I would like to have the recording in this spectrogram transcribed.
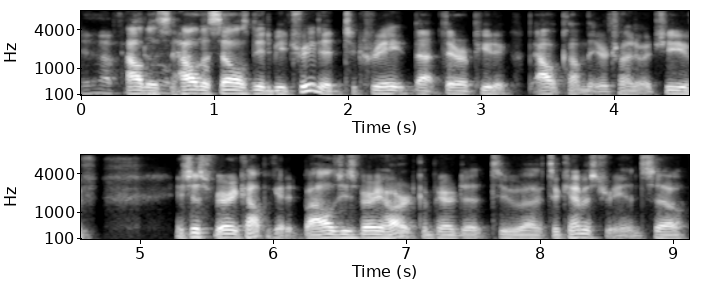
Yeah, how this sure. how the cells need to be treated to create that therapeutic outcome that you're trying to achieve it's just very complicated biology is very hard compared to to uh, to chemistry and so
